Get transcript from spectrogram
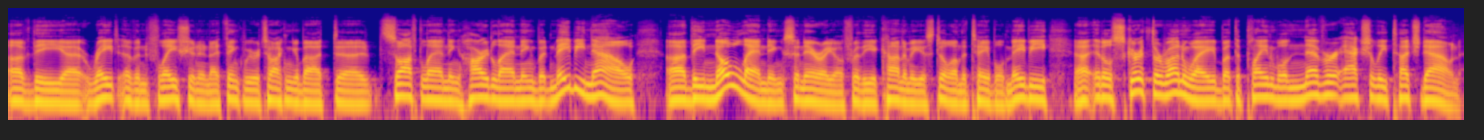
of the uh, rate of inflation. And I think we were talking about uh, soft landing, hard landing, but maybe now uh, the no landing scenario for the economy is still on the table. Maybe uh, it'll skirt the runway, but the plane will never actually touch down.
